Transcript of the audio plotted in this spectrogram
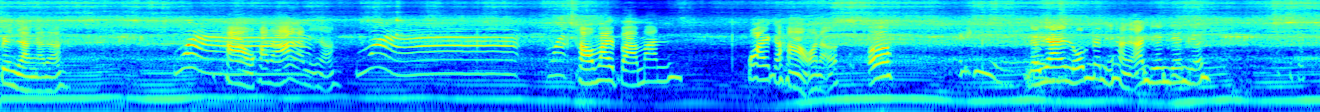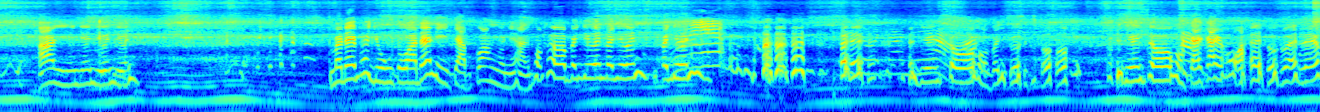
เป็นหยังอะนะข่าวขนาดอันนี้ฮะข่าวไม่ป่ามันควายก็ห่าวอะนะเออเดี๋ยวยายล้มแล้วนี่หันอะยืนยืนยืนอะยืนยืนยืนยืน ไม่ได้พยุงตัวได้นี่จับกล้องอยู่นี่หันพวกเธอไปยืนไปยืนไปยืนไปยืนโชว์ผมไปยืนโชว์ไปยืนโชว์ผมใกล้ๆควายดูไปเร็ว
